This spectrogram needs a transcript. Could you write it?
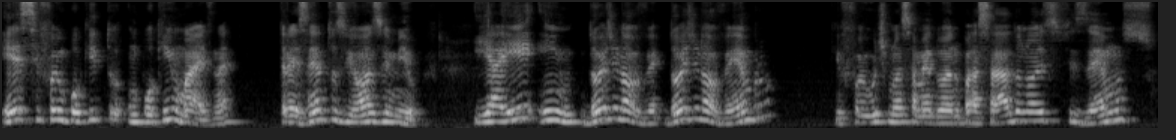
Esse foi um pouquinho, um pouquinho mais, né? 311 mil. E aí, em 2 de, nove... 2 de novembro, que foi o último lançamento do ano passado, nós fizemos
